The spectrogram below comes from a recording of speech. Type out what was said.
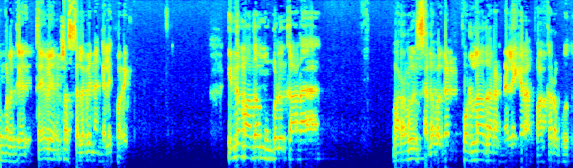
உங்களுக்கு தேவையற்ற செலவினங்களை குறைக்கும். இந்த மாதம் உங்களுக்கான வரவு செலவுகள் பொருளாதார நிலைகளை பார்க்குற போது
